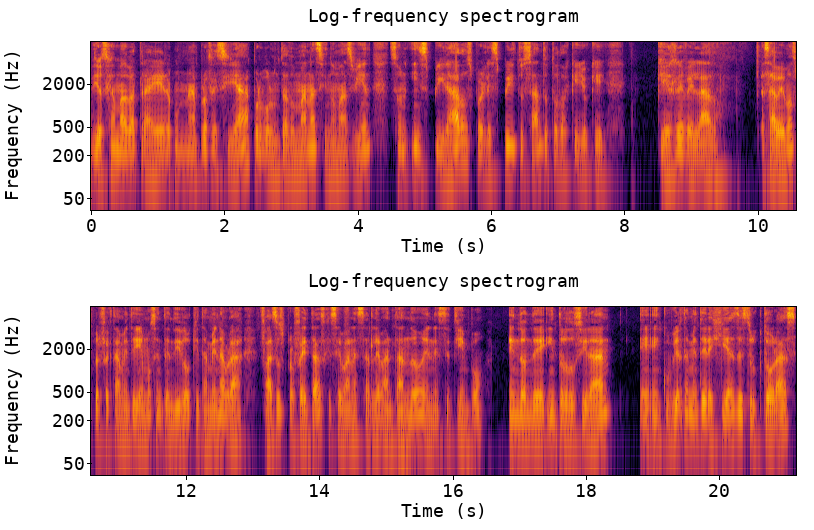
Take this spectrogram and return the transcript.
Dios jamás va a traer una profecía por voluntad humana, sino más bien son inspirados por el Espíritu Santo todo aquello que, que es revelado. Sabemos perfectamente y hemos entendido que también habrá falsos profetas que se van a estar levantando en este tiempo, en donde introducirán e, encubiertamente herejías destructoras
